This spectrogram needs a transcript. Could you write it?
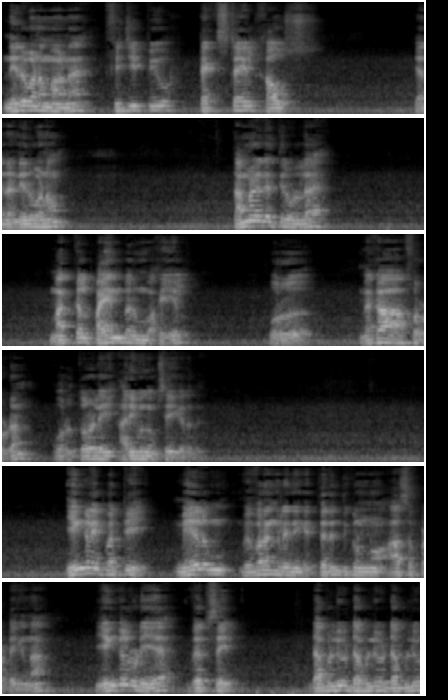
நிறுவனமான ஃபிஜிபியூர் டெக்ஸ்டைல் ஹவுஸ் என்ற நிறுவனம் தமிழகத்தில் உள்ள மக்கள் பயன்பெறும் வகையில் ஒரு மெகா ஆஃபருடன் ஒரு தொழிலை அறிமுகம் செய்கிறது. எங்களை பற்றி மேலும் விவரங்களை நீங்கள் தெரிஞ்சுக்கணும்னு ஆசைப்பட்டீங்கன்னா எங்களுடைய website W W W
